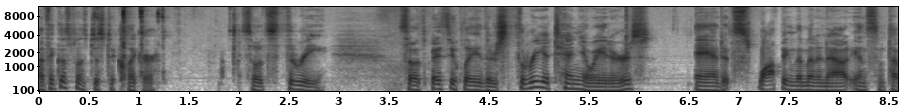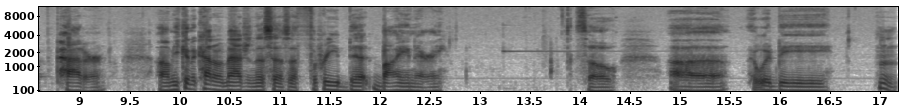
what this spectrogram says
I think this one's just a clicker. So it's three. So it's basically, there's three attenuators and it's swapping them in and out in some type of pattern. Um, you can kind of imagine this as a three-bit binary. So uh, it would be, hmm,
